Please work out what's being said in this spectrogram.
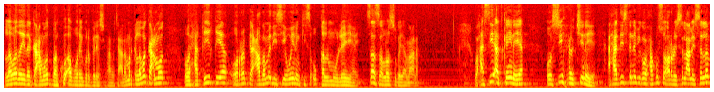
labadayda gacmood baan ku abuuray buu rabbi leh subxana wa tacala marka laba gacmood oo xaqiiqiya oo rabbi cadamadiisa iyo weynankiisa u qalmuu leeyahay saasaa loo sugaya macnaa waxaa sii adkaynaya oo sii xoojinaya axaadiista nebiga waxaa ku soo aroray sal lla alay wasalam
